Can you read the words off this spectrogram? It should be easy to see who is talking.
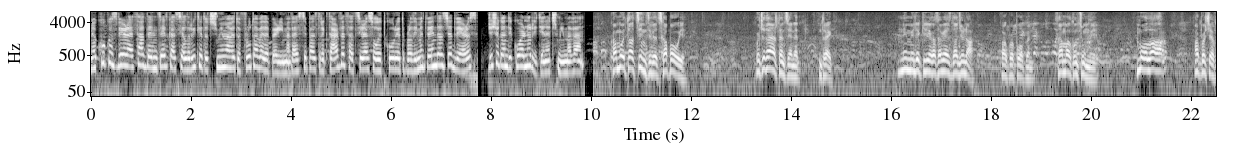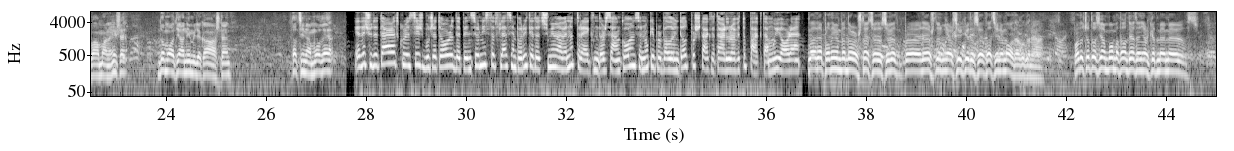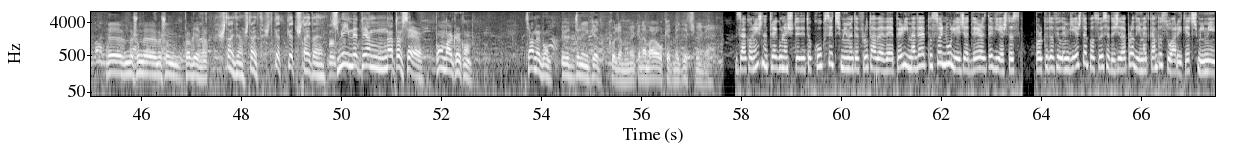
Speaker 1: Në Kukës vera e thatë dhe e nxehtë ka sjellë rritje të çmimeve të frutave dhe perimeve. Sipas tregtarëve, thatësira solli tkurrje të prodhimit vendas gjatë verës, gjë që ka ndikuar në rritjen e çmimeve.
Speaker 2: Ka bo thatësinë sivjet, s'ka pas ujë. Po shtrenjtë janë, shtrenjtë senet në treg. Një mijë lekë kilja ka sa vesë të gjuna, pak për popën, sa mollë konsumi. Molla, a për qefa, a manë ishe, domatja një mijë lekë, shtrenjtë, Thatësina e madhe.
Speaker 1: Edhe qytetarët, kryesisht buxhetorët dhe pensionistët flasin për rritje të çmimeve në treg, ndërsa ankohen se nuk i përballojnë dot për shkak të të ardhurave të pakta mujore.
Speaker 3: Dhe edhe prodhimi vendor është shtrenjtë sivjet, por edhe është një arsye tjetër se thatësina e madhe, a kuptoni? Po ato, ato janë bërë, me thënë të drejtën, janë këtë me me me shumë me shumë probleme.
Speaker 2: Shtrenjtë janë, shtrenjtë, të të shtrenjta janë.
Speaker 3: Çmimet janë në stratosferë, po ma kupton. Ça me bo?
Speaker 4: Deri në kulm, ne kena maru krejt me gjithë çmime.
Speaker 1: Zakonisht në tregun e qytetit të Kukësit, çmimet e frutave dhe e perimeve pësojnë ulje gjatë verës dhe vjeshtës, por këtë fillim vjeshte pothuajse të gjitha prodhimet kanë pësuar rritje çmimi.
